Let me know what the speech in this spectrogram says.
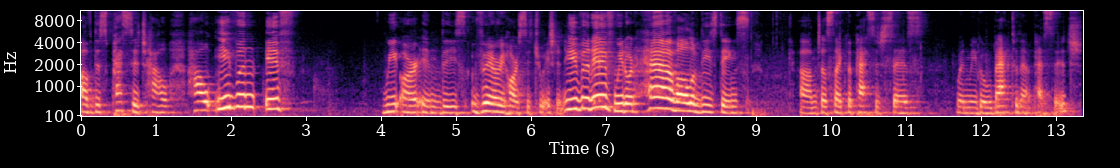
of this passage how, how even if we are in this very hard situation, even if we don't have all of these things, um, just like the passage says when we go back to that passage.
